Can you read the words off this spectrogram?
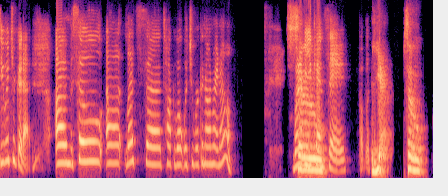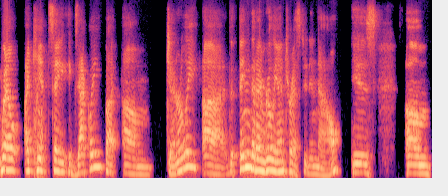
Do what you're good at. Um, so uh, let's uh, talk about what you're working on right now. So, Whatever you can say publicly. Yeah. So, well, I can't say exactly, but um, generally, uh, the thing that I'm really interested in now is um,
